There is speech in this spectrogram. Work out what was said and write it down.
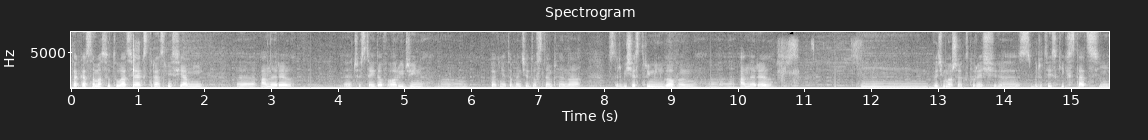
taka sama sytuacja jak z transmisjami e, ANRL e, czy State of Origin. E, pewnie to będzie dostępne na serwisie streamingowym e. Mm, być może któreś e, z brytyjskich stacji,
